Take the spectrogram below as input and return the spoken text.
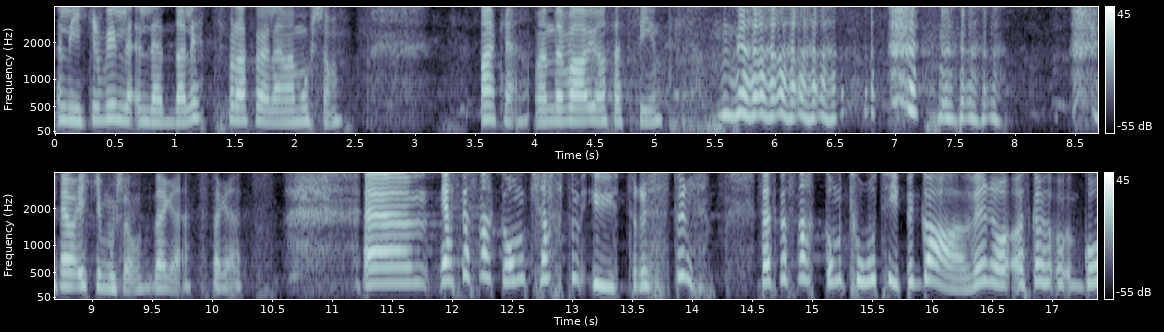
Jeg liker å bli ledd av litt, for da føler jeg meg morsom. Ok, Men det var uansett fint. jeg var ikke morsom. Det er greit. det er greit. Ehm, jeg skal snakke om kraft som utruster. Så Jeg skal snakke om to typer gaver. og jeg skal gå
